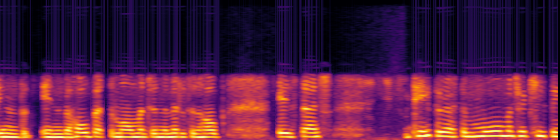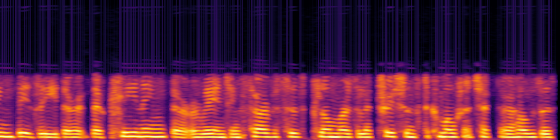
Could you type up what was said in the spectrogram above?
in the in the hub at the moment in the Midleton hub, is that people at the moment are keeping busy. They're they're cleaning, they're arranging services, plumbers, electricians to come out and check their houses.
